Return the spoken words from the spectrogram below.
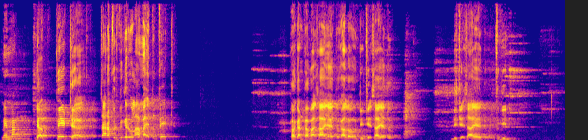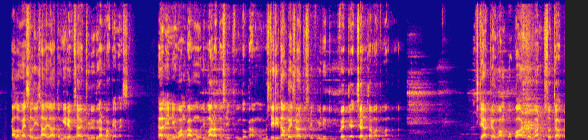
Memang nggak beda cara berpikir ulama itu beda. Bahkan bapak saya itu kalau didik saya itu didik saya itu begini. Kalau meseli saya atau ngirim saya dulu itu kan pakai mesel. Ha ini uang kamu 500 ribu untuk kamu. Mesti ditambahi 100 ribu ini buat jajan sama teman-teman. Mesti ada uang pokok, ada uang sodako.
